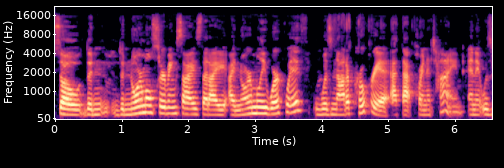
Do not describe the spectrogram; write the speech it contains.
so the the normal serving size that I, I normally work with was not appropriate at that point of time. And it was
